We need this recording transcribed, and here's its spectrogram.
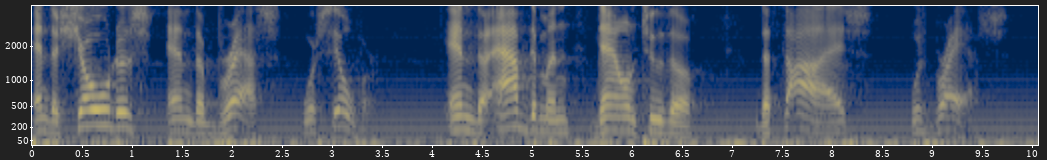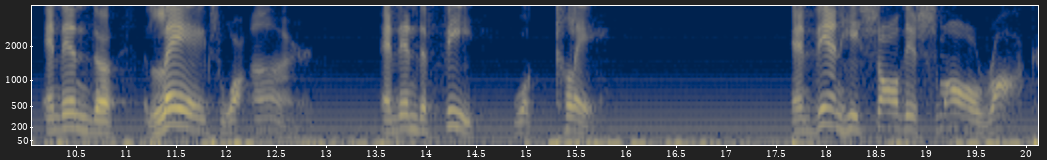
and the shoulders and the breasts were silver, and the abdomen down to the, the thighs was brass, and then the legs were iron, and then the feet were clay. And then he saw this small rock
